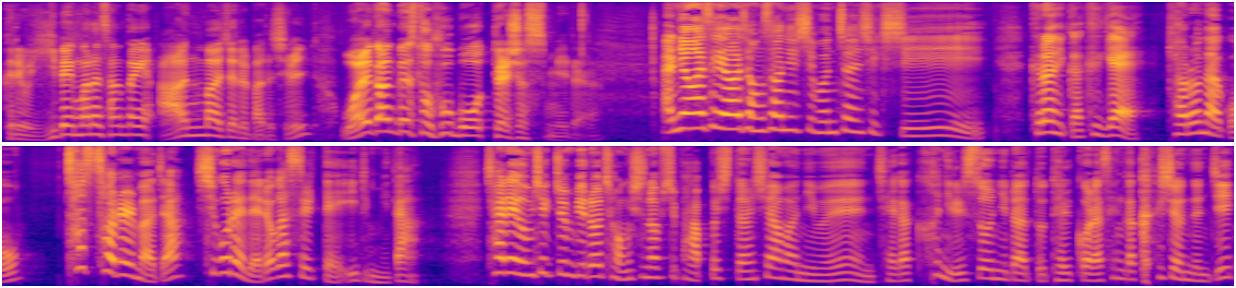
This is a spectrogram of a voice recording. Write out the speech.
그리고 200만 원 상당의 안마자를 받으실 월간 베스트 후보 되셨습니다. 안녕하세요. 정선희 씨, 문천식 씨. 그러니까 그게 결혼하고 첫 설을 맞아 시골에 내려갔을 때 일입니다. 차례 음식 준비로 정신없이 바쁘시던 시어머님은 제가 큰 일손이라도 될 거라 생각하셨는지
